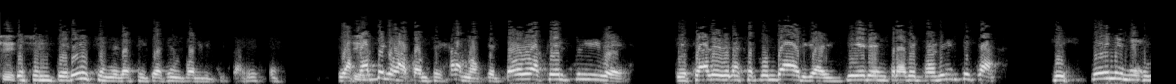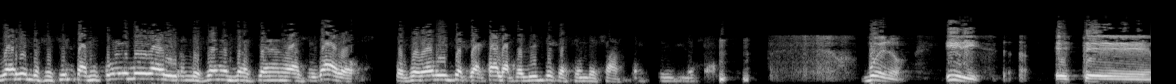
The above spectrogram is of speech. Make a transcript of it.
que se interesen en la situación política, ¿viste? Y aparte los aconsejamos que todo aquel pibe que sale de la secundaria y quiere entrar en política, que estén en el lugar donde se sientan cómodas y donde sean, donde sean ayudados. Porque vos viste que acá la política es un desastre. bueno, Iris, este,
